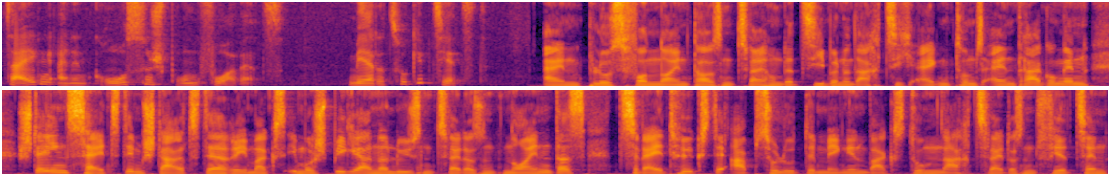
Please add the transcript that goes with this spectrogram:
zeigen einen großen Sprung vorwärts. Mehr dazu gibt's jetzt. Ein Plus von 9.287 Eigentumseintragungen stellen seit dem Start der Remax Immospiegel-Analysen 2009 das zweithöchste absolute Mengenwachstum nach 2014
